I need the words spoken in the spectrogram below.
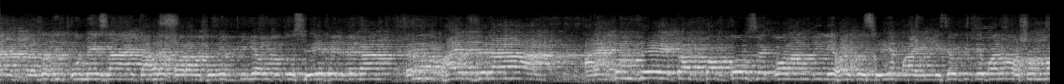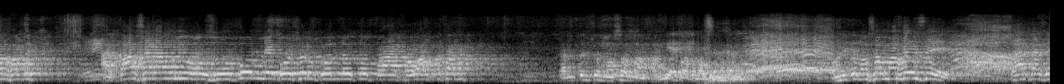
রাগটা যদি কমে যায়, তাহলে দিলে অন্তত ছুঁয়ে ফেলবে না। কারণ আমার ভাইয়ের যে রাগ আর এখন যে টক টক করছে দিলে হয়তো ছেড়ে পায়ের নিচেও দিতে পারে, অসম্মান হবে। আর তাছাড়া উনি অজু করলে, গোসল করলেও তো পা খাওয়ার কথা না। কারণ তো মুসলমান হন এ কথা বলছেন উনি তো মুসলমান হয়েছে। তার কাছে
